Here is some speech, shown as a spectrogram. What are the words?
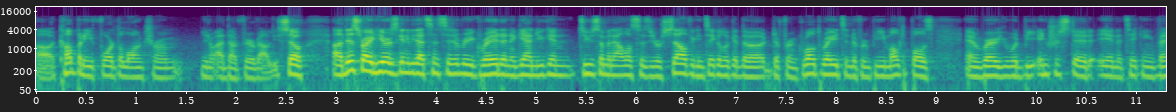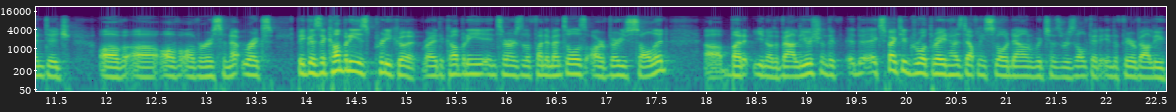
uh, company for the long term, you know, at that fair value. So uh, this right here is going to be that sensitivity grid. And again, you can do some analysis yourself. You can take a look at the different growth rates and different P multiples and where you would be interested in taking advantage of, uh, of, of Arista Networks because the company is pretty good, right? The company in terms of the fundamentals are very solid. Uh, but you know the valuation, the, the, expected growth rate has definitely slowed down, which has resulted in the fair value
